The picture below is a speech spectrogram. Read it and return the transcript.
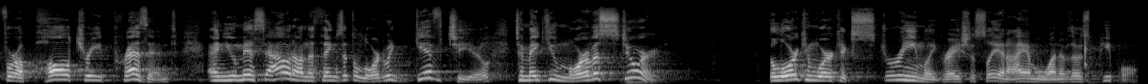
for a paltry present, and you miss out on the things that the Lord would give to you to make you more of a steward. The Lord can work extremely graciously, and I am one of those people.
